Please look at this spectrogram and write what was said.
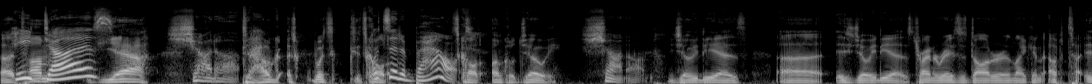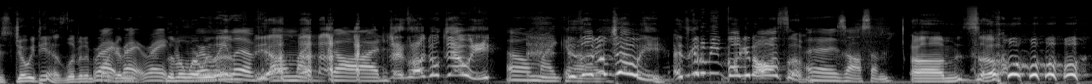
Uh, He Tom- does? Yeah. Shut up. How what's it's called? What's it about? It's called Uncle Joey. Shut up. Joey Diaz uh, is Joey Diaz trying to raise his daughter in like an uptight. Is Joey Diaz living in Right, fucking right, right. living where, we, live? Yeah. Oh my God. it's Uncle Joey. Oh my god, It's Uncle Joey. It's gonna be fucking awesome. That is awesome. Um, so,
